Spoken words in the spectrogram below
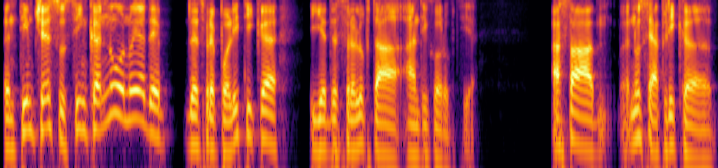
în timp ce susțin că nu, nu e de, despre politică, e despre lupta anticorupție. Asta nu se aplică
